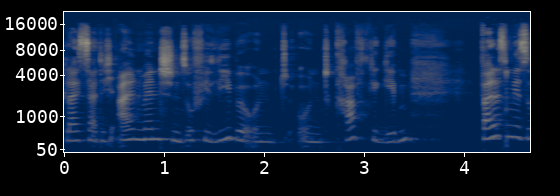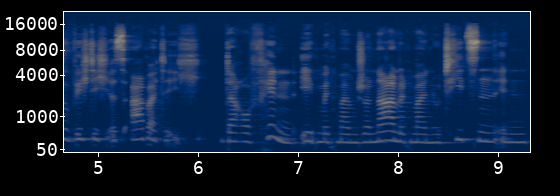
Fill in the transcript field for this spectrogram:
gleichzeitig allen Menschen so viel Liebe und, und Kraft gegeben. Weil es mir so wichtig ist, arbeite ich darauf hin, eben mit meinem Journal, mit meinen Notizen, in,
